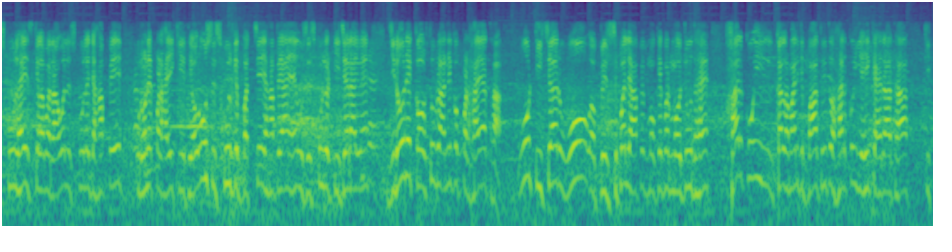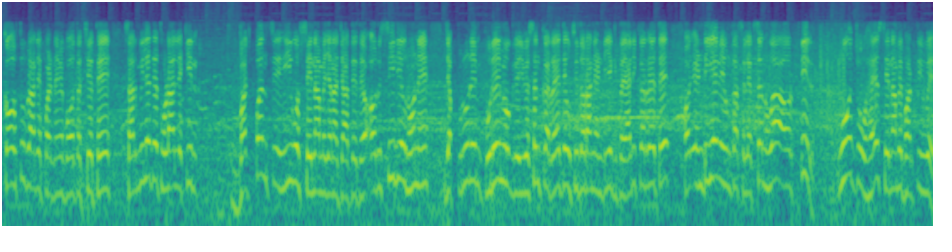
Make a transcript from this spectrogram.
स्कूल है, इसके अलावा रावल स्कूल है, जहाँ पे उन्होंने पढ़ाई की थी। और उस स्कूल के बच्चे यहाँ पे आए हैं, उस स्कूल के टीचर आए हुए हैं, जिन्होंने कौस्तुभ राणे को पढ़ाया था। वो टीचर, वो प्रिंसिपल यहाँ पे मौके पर मौजूद है। हर कोई, कल हमारी जब बात हुई तो हर कोई यही कह रहा था कि कौस्तुभ राणे पढ़ने में बहुत अच्छे थे। सर मिले थे थोड़ा, लेकिन बचपन से ही वो सेना में जाना चाहते थे और इसीलिए उन्होंने जब पूरे पूरे में वो ग्रेजुएशन कर रहे थे उसी दौरान एनडीए की तैयारी कर रहे थे और एनडीए में उनका सिलेक्शन हुआ और फिर वो जो है सेना में भर्ती हुए।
